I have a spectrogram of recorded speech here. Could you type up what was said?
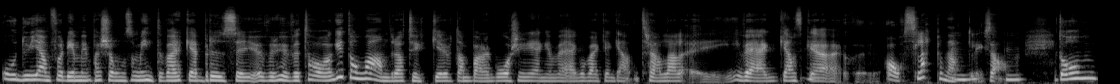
och du jämför det med en person som inte verkar bry sig överhuvudtaget om vad andra tycker utan bara går sin egen väg och verkar tralla iväg ganska mm. avslappnat. Mm. Liksom. Mm. De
